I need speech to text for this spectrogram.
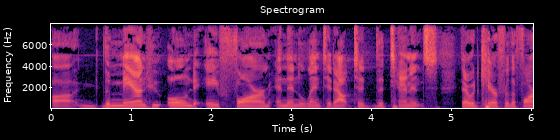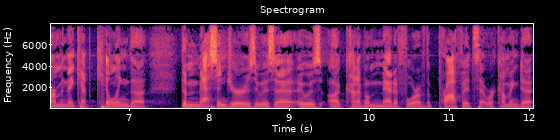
uh, the man who owned a farm and then lent it out to the tenants that would care for the farm, and they kept killing the the messengers. It was a it was a kind of a metaphor of the prophets that were coming to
